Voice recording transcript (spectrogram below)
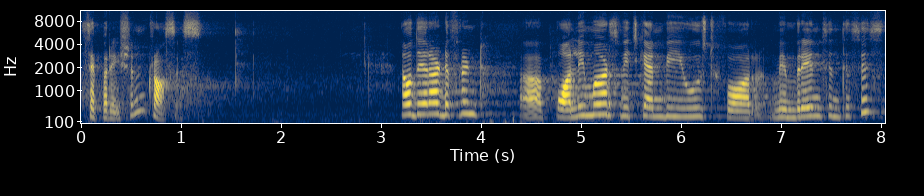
separation process. Now there are different uh, polymers which can be used for membrane synthesis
